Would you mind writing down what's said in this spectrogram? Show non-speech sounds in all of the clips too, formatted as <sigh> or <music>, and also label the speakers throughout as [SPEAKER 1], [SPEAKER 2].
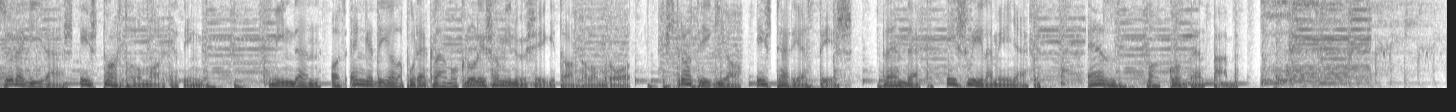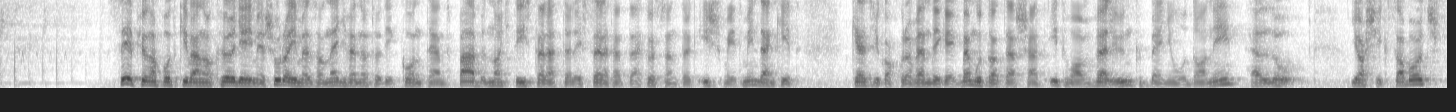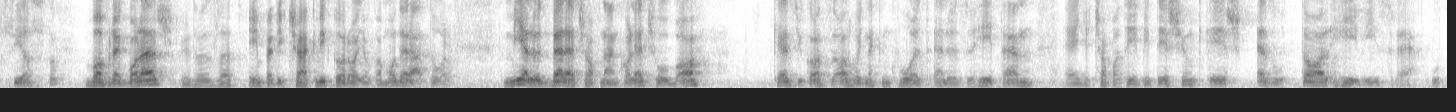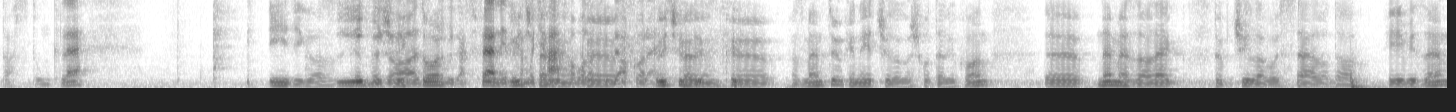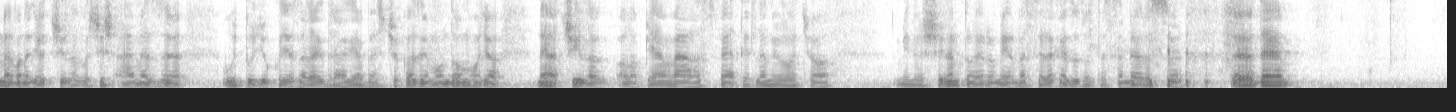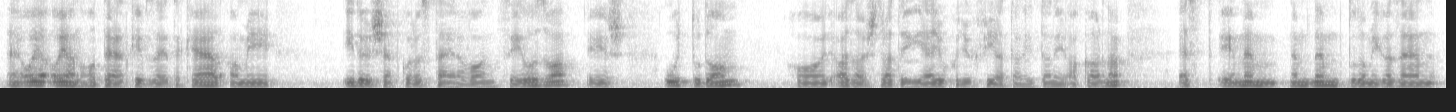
[SPEAKER 1] szövegírás és tartalommarketing. Minden az engedély alapú reklámokról és a minőségi tartalomról. Stratégia és terjesztés. Trendek és vélemények. Ez a Content Pub.
[SPEAKER 2] Szép jó napot kívánok, hölgyeim és uraim! Ez a 45. Content Pub. Nagy tisztelettel és szeretettel köszöntök ismét mindenkit. Kezdjük akkor a vendégek bemutatását. Itt van velünk Benyó Dani.
[SPEAKER 3] Hello!
[SPEAKER 2] Jasik Szabolcs.
[SPEAKER 4] Sziasztok!
[SPEAKER 2] Vavreg Balázs.
[SPEAKER 3] Üdvözlet!
[SPEAKER 2] Én pedig Csák Viktor vagyok a moderátor. Mielőtt belecsapnánk a lecsóba, kezdjük azzal, hogy nekünk volt előző héten egy csapatépítésünk, és ezúttal Hévízre utaztunk le.
[SPEAKER 3] Így igaz,
[SPEAKER 2] Így igaz,
[SPEAKER 3] Viktor.
[SPEAKER 2] így igaz. Felnéztem, hogy hát, ha valaki be akar
[SPEAKER 3] Ügyfelünkhöz mentünk, egy négy csillagos hotelük van. Nem ez a legtöbb csillagos szálloda Hévizen, mert van egy öt csillagos is, ám ez úgy tudjuk, hogy ez a legdrágább. Ezt csak azért mondom, hogy a, ne a csillag alapján válasz feltétlenül, hogyha minőség. Nem tudom erről miért beszélek, ez jutott eszembe először. De olyan, olyan hotelt képzeljetek el, ami idősebb korosztályra van célozva, és úgy tudom, hogy az a stratégiájuk, hogy ők fiatalítani akarnak. Ezt én nem, nem, nem tudom igazán,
